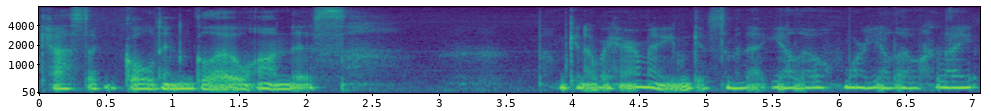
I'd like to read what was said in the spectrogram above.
cast a golden glow on this pumpkin over here. I'm to even get some of that yellow, more yellow light.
